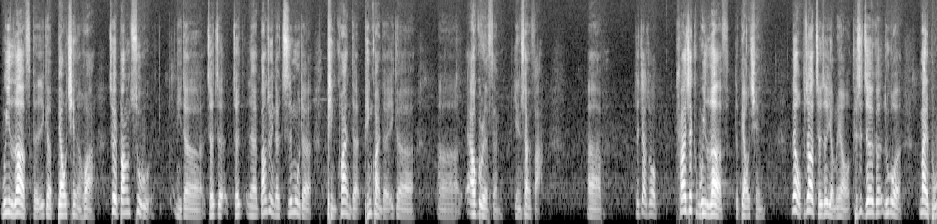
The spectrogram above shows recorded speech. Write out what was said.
We Love 的一个标签的话，就会帮助你的啧啧啧呃帮助你的支募的品款的品款的一个呃 algorithm 演算法，呃，这叫做 Project We Love 的标签。那我不知道哲哲有没有，可是哲哥如果卖的不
